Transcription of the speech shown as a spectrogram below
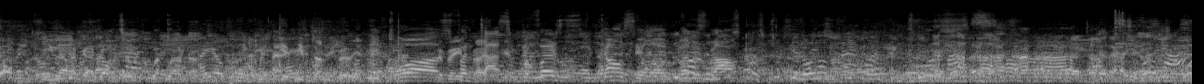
We're very proud of fantastic. The first council of Gordon Brown.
